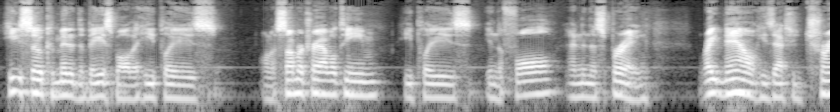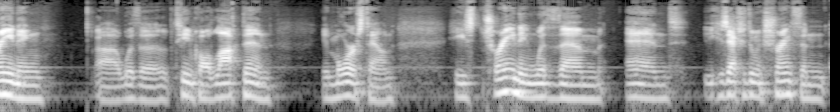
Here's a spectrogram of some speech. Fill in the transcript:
he's so committed to baseball that he plays on a summer travel team. He plays in the fall and in the spring. Right now, he's actually training uh, with a team called Locked In in Morristown. He's training with them, and he's actually doing strength and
